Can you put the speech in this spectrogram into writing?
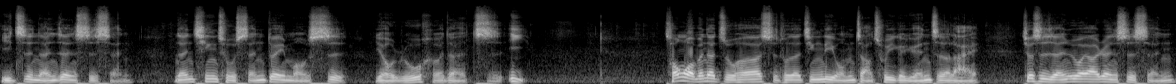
以致能认识神，能清楚神对某事有如何的旨意。从我们的组合使徒的经历，我们找出一个原则来，就是人若要认识神，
